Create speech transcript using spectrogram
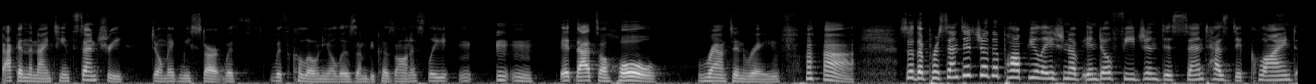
back in the 19th century. Don't make me start with with colonialism because honestly, it that's a whole rant and rave. so the percentage of the population of Indo-Fijian descent has declined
